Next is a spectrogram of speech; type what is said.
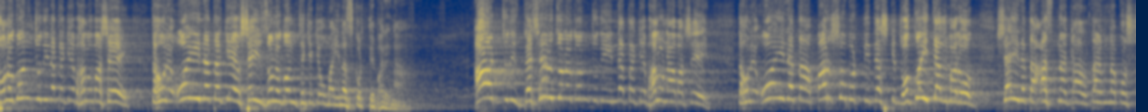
জনগণ যদি নেতাকে ভালোবাসে, তাহলে ওই নেতাকে সেই জনগণ থেকে কেউ মাইনাস করতে পারে না। আর যদি দেশের জনগণ যদি নেতাকে ভালো না বাসে তাহলে ওই নেতা পার্শ্ববর্তী দেশকে যতই তেল মারক, সেই নেতা আসনাকাল তার না পশ্চ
